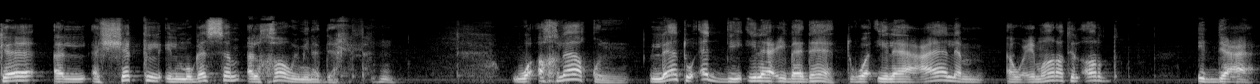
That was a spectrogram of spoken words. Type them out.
كالشكل المجسم الخاوي من الداخل. وأخلاق لا تؤدي إلى عبادات وإلى عالم أو عمارة الأرض ادعاء.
